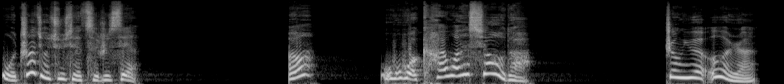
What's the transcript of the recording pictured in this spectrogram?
我这就去写辞职信。啊，我开玩笑的。郑月愕然，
